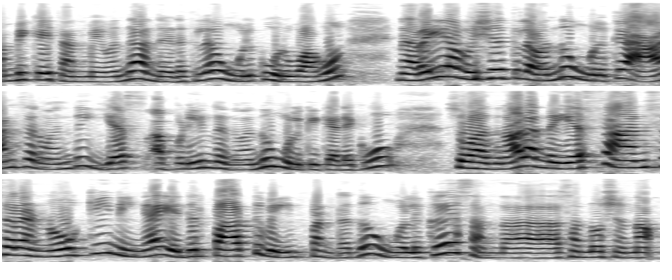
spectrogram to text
நம்பிக்கை தன்மை வந்து அந்த இடத்துல உங்களுக்கு உருவாகும். நிறைய விஷயத்தில் வந்து உங்களுக்கு ஆன்சர் வந்து எஸ் அப்படின்றது வந்து உங்களுக்கு கிடைக்கும். ஸோ அதனால் அந்த எஸ் ஆன்சரை நோக்கி நீங்கள் எதிர்பார்த்து வெயிட் பண்ணுறது உங்களுக்கு சந்தா சந்தோஷம்தான்.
